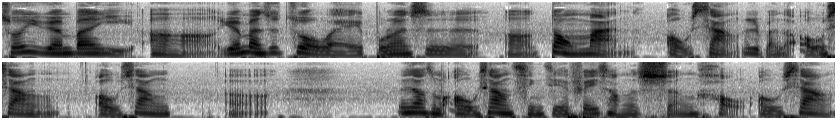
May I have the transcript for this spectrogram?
所以原本以呃原本是作为不论是呃动漫偶像，日本的偶像偶像呃那叫什么偶像情节非常的深厚，偶像，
